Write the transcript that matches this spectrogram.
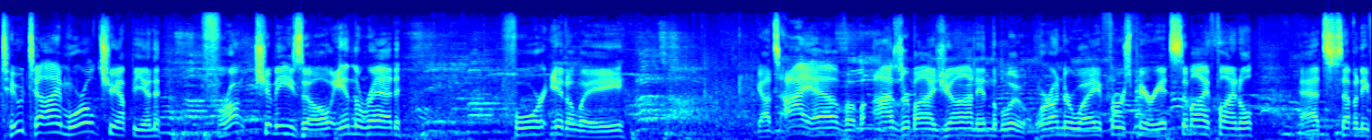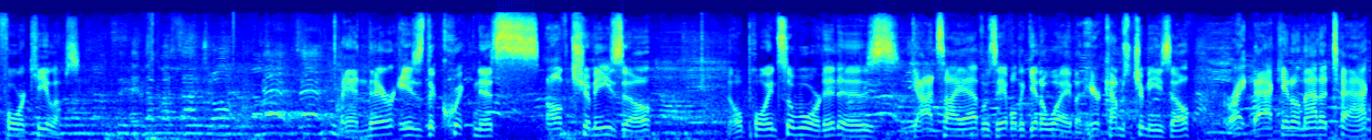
Two-time world champion Franck Chamizo in the red for Italy. Gadzhiyev of Azerbaijan in the blue. We're underway, first period, semifinal at 74 kilos. And there is the quickness of Chamizo. No points awarded as Gadzhiyev was able to get away, but here comes Chamizo right back in on that attack.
